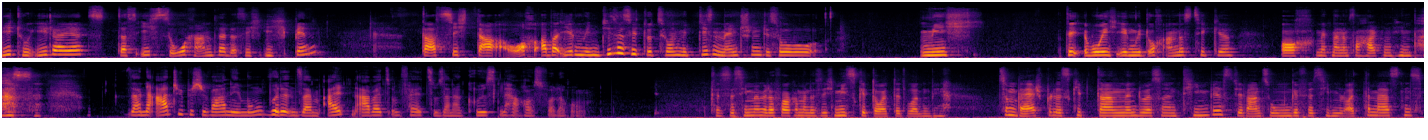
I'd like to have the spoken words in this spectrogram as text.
wie tue ich da jetzt, dass ich so handle, dass ich ich bin dass ich da auch, aber irgendwie in dieser Situation mit diesen Menschen, die so mich, die, wo ich irgendwie doch anders ticke, auch mit meinem Verhalten hinpasse. Seine atypische Wahrnehmung wurde in seinem alten Arbeitsumfeld zu seiner größten Herausforderung. Das ist immer wieder vorgekommen, dass ich missgedeutet worden bin. Zum Beispiel, es gibt dann, wenn du so ein Team bist, wir waren so ungefähr sieben Leute meistens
